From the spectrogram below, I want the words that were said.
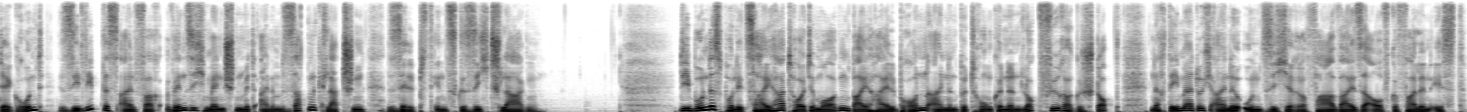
Der Grund, sie liebt es einfach, wenn sich Menschen mit einem satten Klatschen selbst ins Gesicht schlagen. Die Bundespolizei hat heute Morgen bei Heilbronn einen betrunkenen Lokführer gestoppt, nachdem er durch eine unsichere Fahrweise aufgefallen ist.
